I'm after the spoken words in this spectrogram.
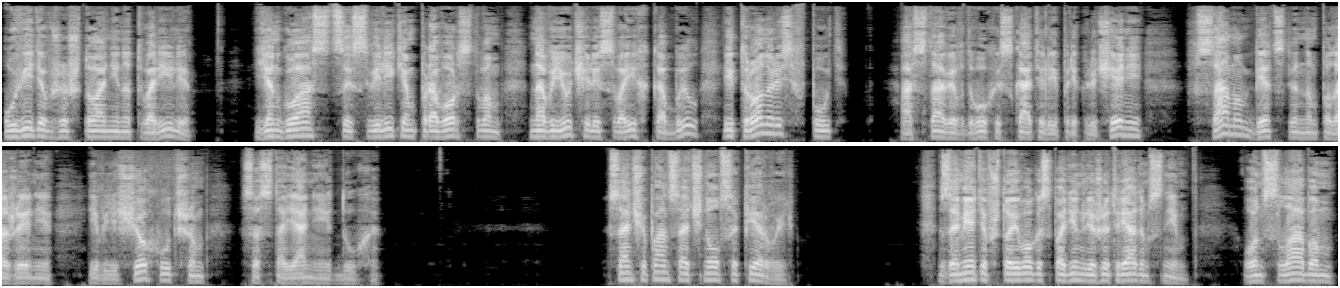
Увидев же, что они натворили, янгуасцы с великим проворством навьючили своих кобыл и тронулись в путь, оставив двух искателей приключений в самом бедственном положении и в еще худшем состоянии духа. Санчо Панса очнулся первый. Заметив, что его господин лежит рядом с ним, он слабым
